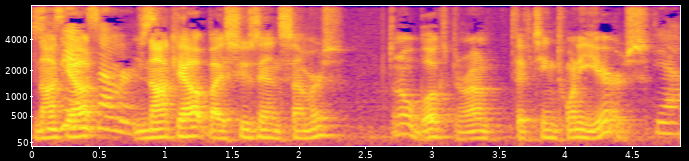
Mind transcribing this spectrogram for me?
Suzanne Knockout, Somers. Knockout by Suzanne Somers. It's an old book. It's been around 15, 20 years. yeah.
